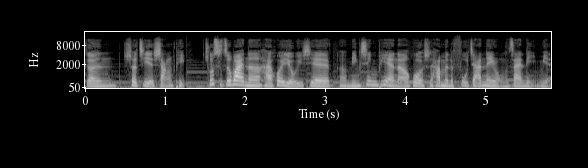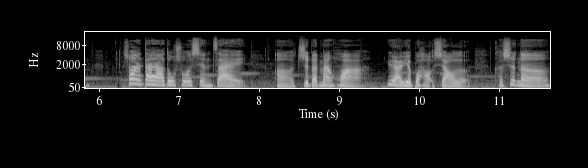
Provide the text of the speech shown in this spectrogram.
跟设计的商品。除此之外呢，还会有一些呃明信片啊，或者是他们的附加内容在里面。虽然大家都说现在呃纸本漫画越来越不好销了，可是呢，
